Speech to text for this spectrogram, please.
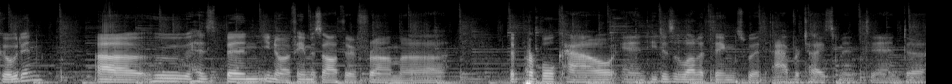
Godin, uh, who has been, you know, a famous author from uh, The Purple Cow, and he does a lot of things with advertisement and. Uh,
